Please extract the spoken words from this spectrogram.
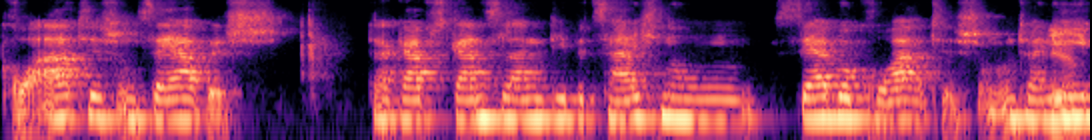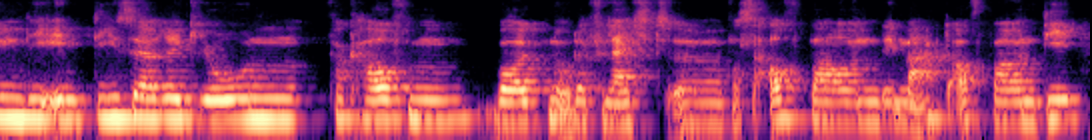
Kroatisch und Serbisch. Da gab es ganz lange die Bezeichnung Serbo-Kroatisch und Unternehmen, ja. die in dieser Region verkaufen wollten oder vielleicht äh, was aufbauen, den Markt aufbauen, die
